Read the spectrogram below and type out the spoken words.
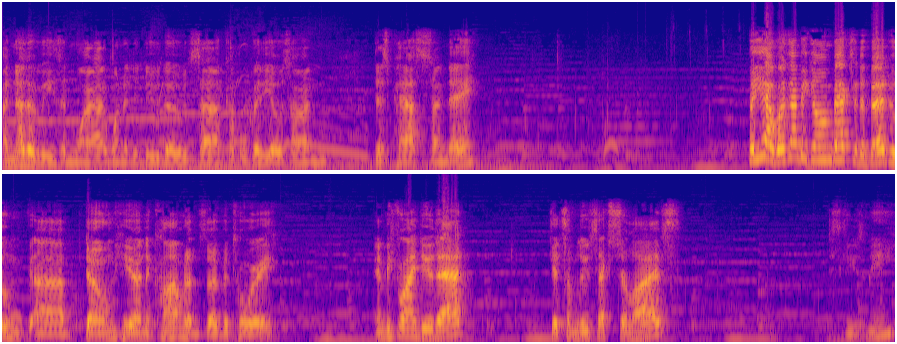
another reason why I wanted to do those uh, couple videos on this past Sunday. But yeah, we're gonna be going back to the bedroom uh, dome here in the Comet Observatory. And before I do that, get some loose extra lives. Excuse me.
